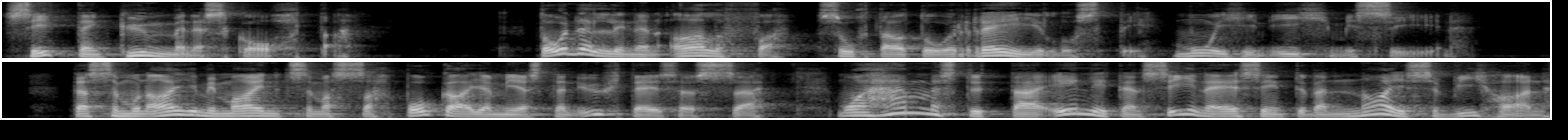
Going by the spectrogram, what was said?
Sitten kymmenes kohta. Todellinen alfa suhtautuu reilusti muihin ihmisiin. Tässä mun aiemmin mainitsemassa pokaajamiesten yhteisössä mua hämmästyttää eniten siinä esiintyvän naisvihan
